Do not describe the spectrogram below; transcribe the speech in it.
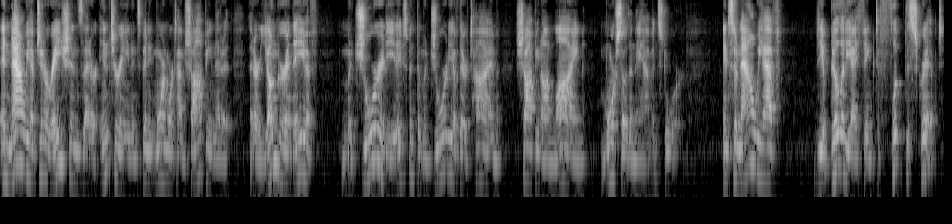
And now we have generations that are entering and spending more and more time shopping that are that are younger and they have majority they've spent the majority of their time shopping online more so than they have in store. And so now we have the ability I think to flip the script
